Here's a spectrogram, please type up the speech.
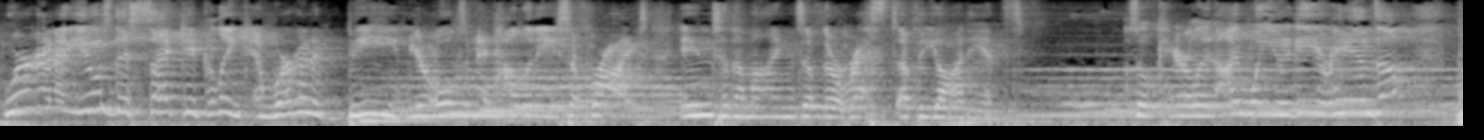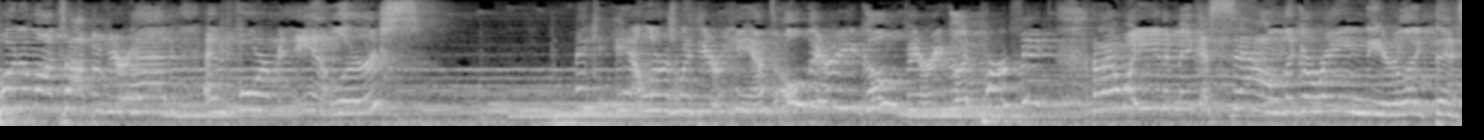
We're gonna use this psychic link and we're gonna beam your ultimate holiday surprise into the minds of the rest of the audience. So, Carolyn, I want you to get your hands up, put them on top of your head, and form antlers. Make antlers with your hands. Oh, there you go. Very good. Perfect. And I want you to make a sound like a reindeer, like this.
